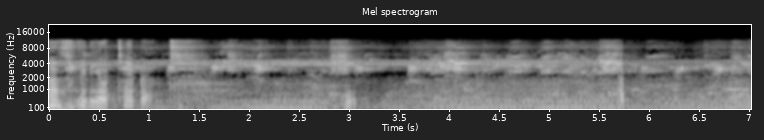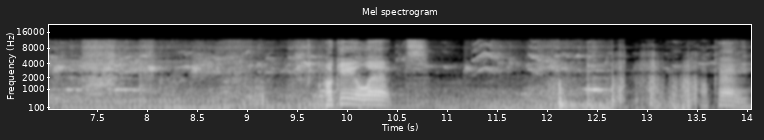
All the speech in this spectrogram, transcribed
Let's videotape it. Okay, let's. Okay.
